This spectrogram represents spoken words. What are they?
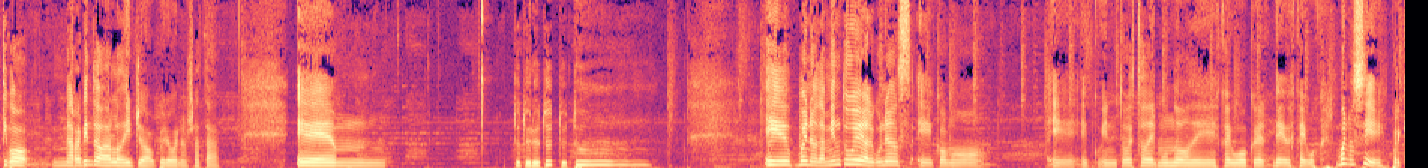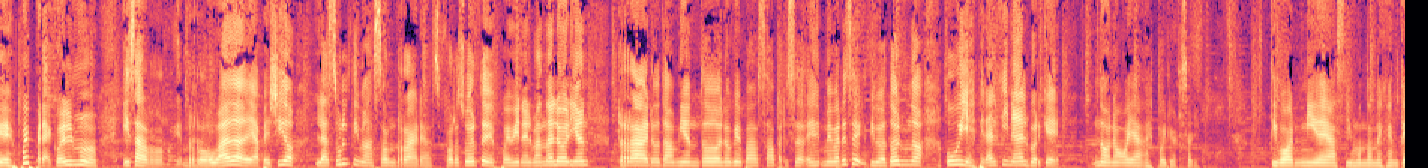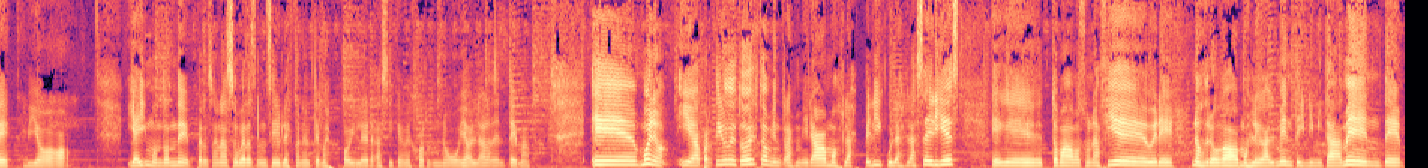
tipo, me arrepiento de haberlo dicho, pero bueno, ya está. Eh, eh, bueno, también tuve algunas eh, como eh, en todo esto del mundo de Skywalker, de Skywalker. Bueno, sí, porque después para colmo esa robada de apellido, las últimas son raras. Por suerte después viene el Mandalorian raro también todo lo que pasa. Parece, eh, me parece, tipo, todo el mundo, uy, espera el final porque... No, no voy a spoiler, sorry. Tipo, ni idea si un montón de gente vio... Y hay un montón de personas súper sensibles con el tema spoiler, así que mejor no voy a hablar del tema. Eh, bueno, y a partir de todo esto, mientras mirábamos las películas, las series, eh, tomábamos una fiebre, nos drogábamos legalmente, ilimitadamente.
